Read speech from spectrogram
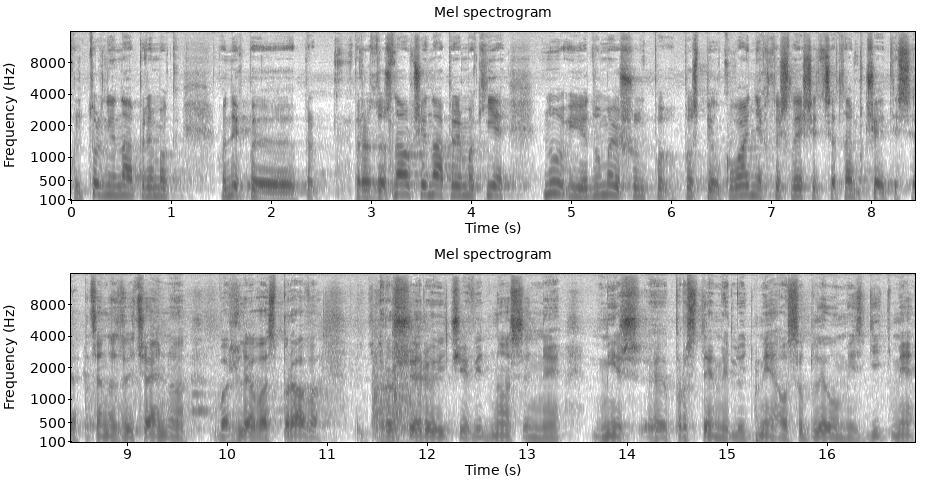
культурний напрямок, у них природознавчий напрямок є. Ну і я думаю, що по, спілкуванню хтось лишиться там вчитися. Це надзвичайно важлива справа, розширюючи відносини між е, простими людьми, особливо з дітьми.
